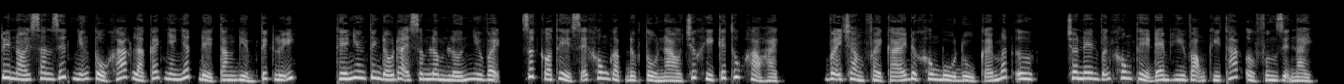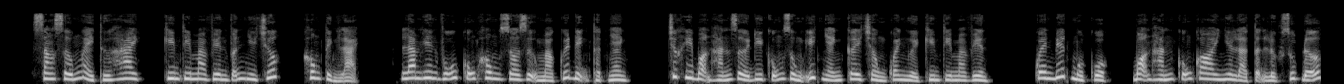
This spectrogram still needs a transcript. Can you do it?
Tuy nói săn giết những tổ khác là cách nhanh nhất để tăng điểm tích lũy, thế nhưng tinh đấu đại xâm lâm lớn như vậy, rất có thể sẽ không gặp được tổ nào trước khi kết thúc khảo hạch. Vậy chẳng phải cái được không bù đủ cái mất ư, cho nên vẫn không thể đem hy vọng ký thác ở phương diện này. Sáng sớm ngày thứ hai, Kim Ti Ma Viên vẫn như trước, không tỉnh lại. Lam Hiên Vũ cũng không do dự mà quyết định thật nhanh. Trước khi bọn hắn rời đi cũng dùng ít nhánh cây trồng quanh người Kim Ti Ma Viên. Quen biết một cuộc, bọn hắn cũng coi như là tận lực giúp đỡ.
